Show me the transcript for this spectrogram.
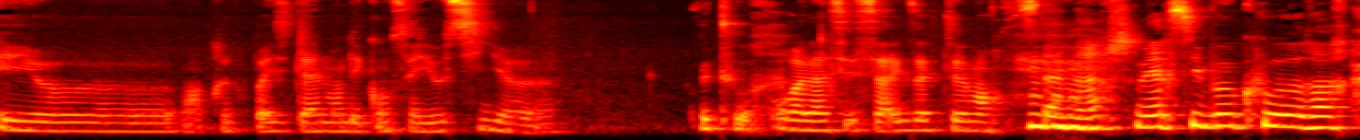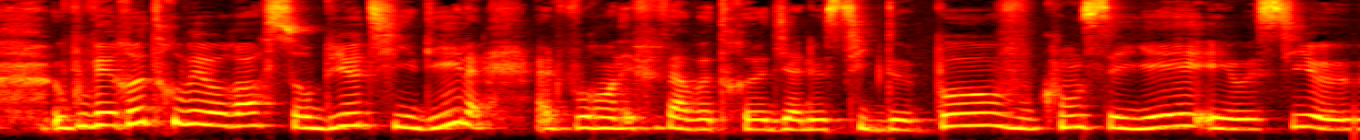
Et euh, après, il ne faut pas hésiter à demander conseil aussi. Autour. Voilà, c'est ça, exactement. Ça marche. Merci beaucoup, Aurore. Vous pouvez retrouver Aurore sur Beauty Lille. Elle pourra en effet faire votre diagnostic de peau, vous conseiller et aussi euh,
